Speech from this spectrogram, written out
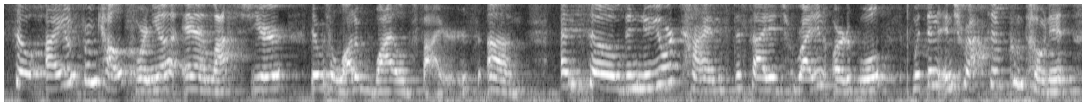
So I am from California, and last year there was a lot of wildfires. Um, and so the New York Times decided to write an article with an interactive component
